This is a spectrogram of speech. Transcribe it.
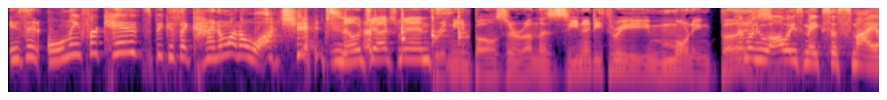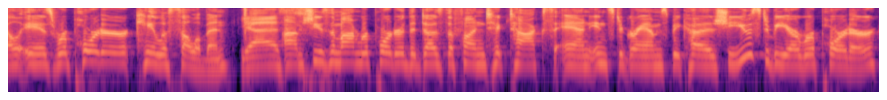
is it only for kids? Because I kind of want to watch it. no judgment. Brittany and Balzer on the Z93 Morning Buzz. Someone who always makes us smile is reporter Kayla Sullivan. Yes. Um, she's the mom reporter that does the fun TikToks and Instagrams because she used to be a reporter.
